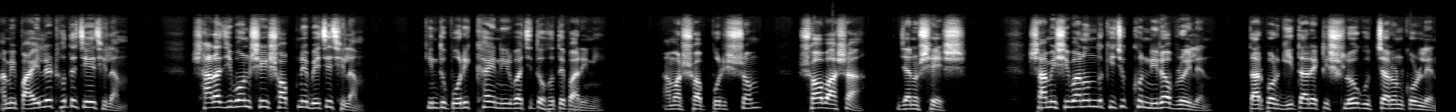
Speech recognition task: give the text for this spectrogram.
আমি পাইলট হতে চেয়েছিলাম। সারা জীবন সেই স্বপ্নে বেঁচেছিলাম, কিন্তু পরীক্ষায় নির্বাচিত হতে পারিনি। আমার সব পরিশ্রম, সব আশা যেন শেষ। স্বামী শিবানন্দ কিছুক্ষণ নীরব রইলেন, তারপর গীতার একটি শ্লোক উচ্চারণ করলেন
